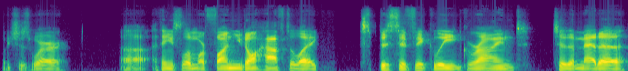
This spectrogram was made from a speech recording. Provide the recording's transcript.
which is where uh, I think it's a little more fun. You don't have to like specifically grind to the meta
